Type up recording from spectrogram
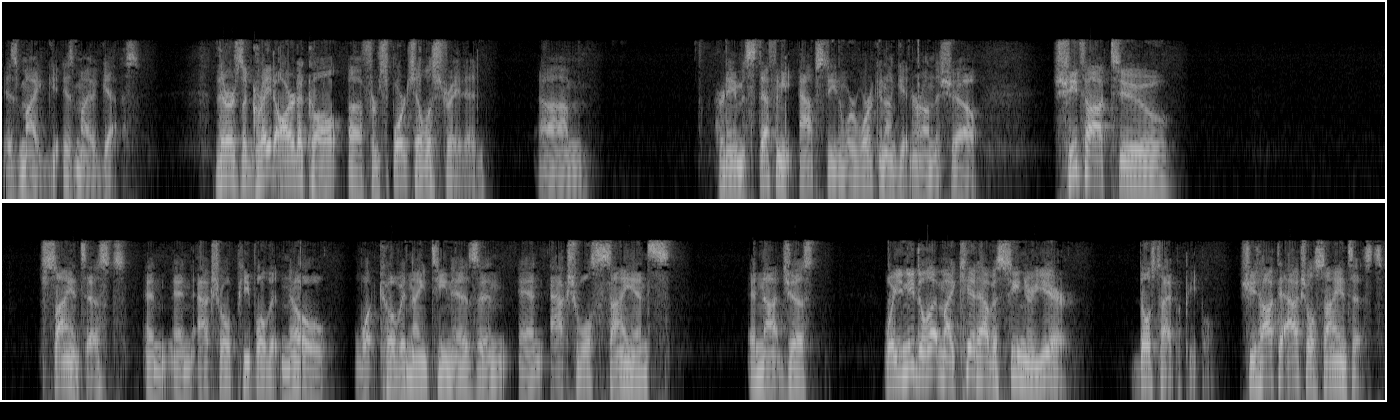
Is my is my guess. There's a great article uh, from Sports Illustrated. Um, Her name is Stephanie Apstein. We're working on getting her on the show. She talked to scientists and, and actual people that know what COVID 19 is and, and actual science and not just, well, you need to let my kid have a senior year. Those type of people. She talked to actual scientists.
